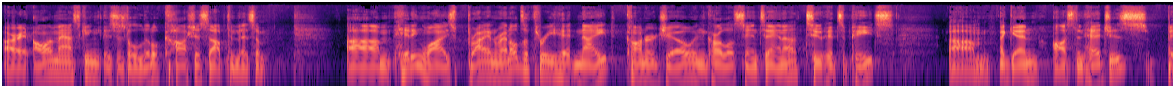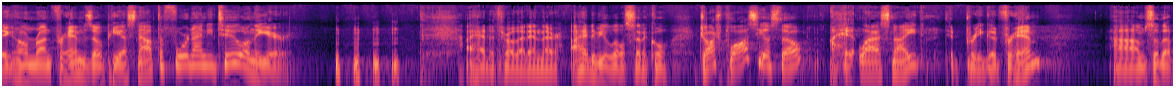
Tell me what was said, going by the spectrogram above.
All right, all I'm asking is just a little cautious optimism. Um, hitting wise, Bryan Reynolds, a three hit night. Connor Joe and Carlos Santana, two hits apiece. Um, again, Austin Hedges, big home run for him. His OPS now up to 492 on the year. I had to throw that in there. I had to be a little cynical. Josh Palacios, though, a hit last night, did pretty good for him. Um, so the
